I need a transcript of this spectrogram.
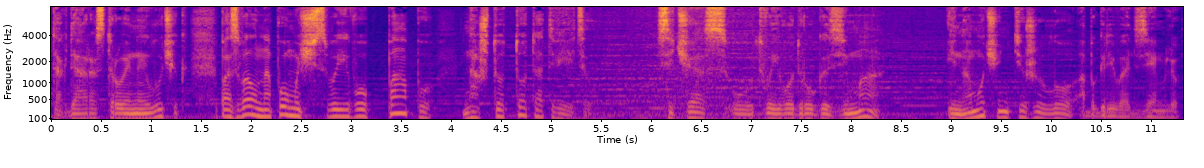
Тогда расстроенный лучик позвал на помощь своего папу, на что тот ответил. «Сейчас у твоего друга зима, и нам очень тяжело обогревать землю.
